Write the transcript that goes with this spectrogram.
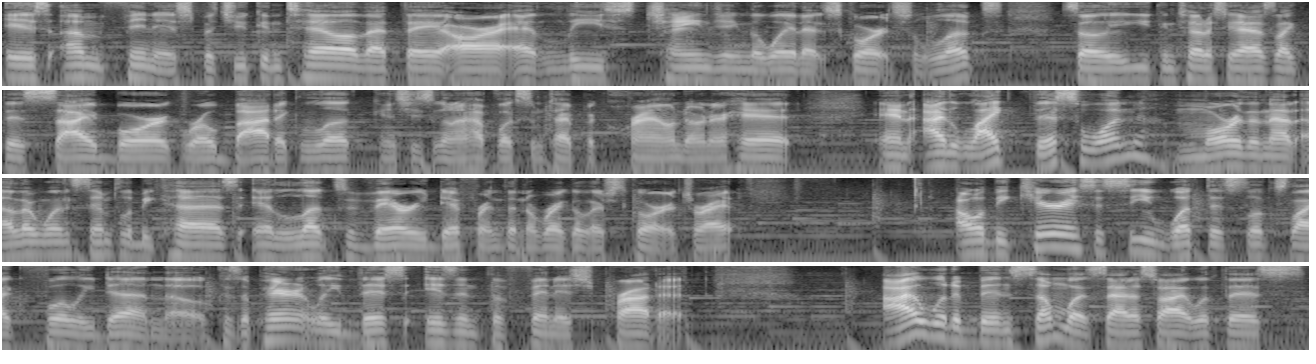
is unfinished, but you can tell that they are at least changing the way that Scorch looks. So you can tell that she has like this cyborg robotic look and she's gonna have like some type of crown on her head. And I like this one more than that other one simply because it looks very different than a regular Scorch, right? I would be curious to see what this looks like fully done though, because apparently this isn't the finished product. I would have been somewhat satisfied with this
